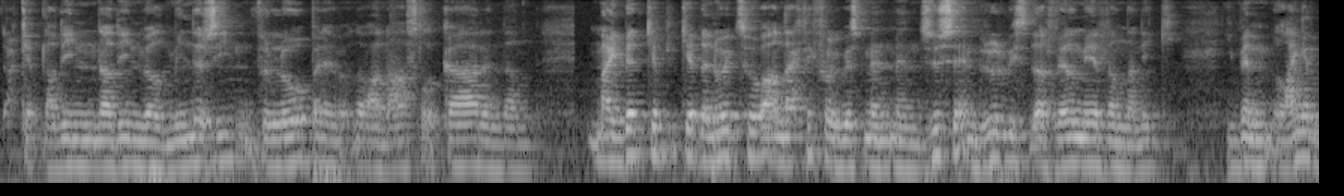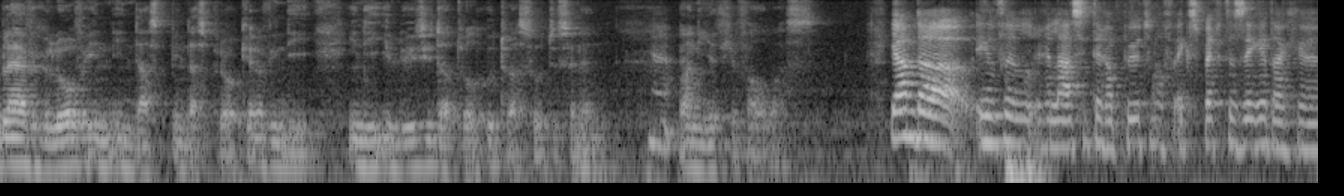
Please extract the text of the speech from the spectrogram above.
Ja, ik heb nadien, nadien wel minder zien verlopen. En we waren naast elkaar en dan... Maar ik, ben, ik, heb, ik heb daar nooit zo aandachtig voor geweest. Mijn, mijn zussen en broer wisten daar veel meer van dan ik. Ik ben langer blijven geloven in, in, dat, in dat sprookje of in die, in die illusie dat het wel goed was zo tussen hen. Ja. Wat niet het geval was. Ja, omdat heel veel relatietherapeuten of experten zeggen dat je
